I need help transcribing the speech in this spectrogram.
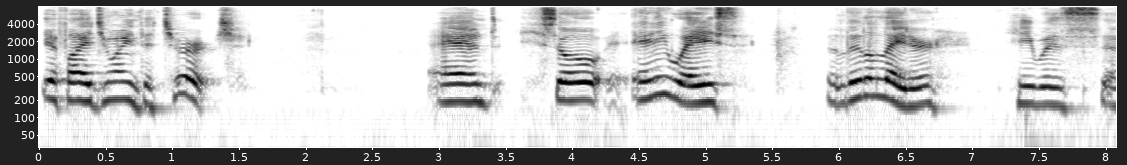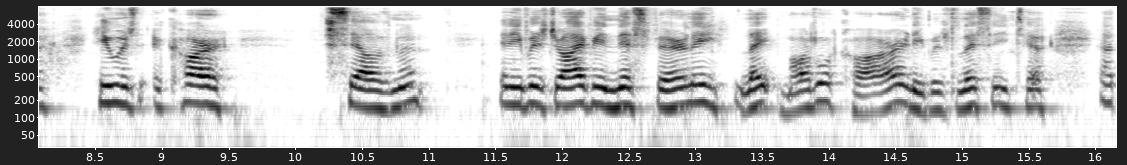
if I joined the church? And so, anyways, a little later, he was uh, he was a car salesman, and he was driving this fairly late model car and he was listening to a,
